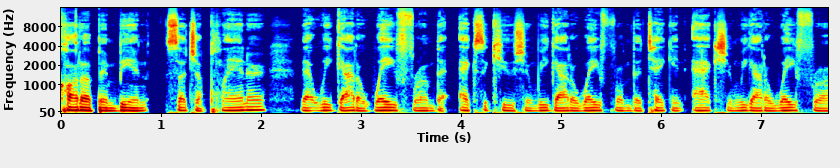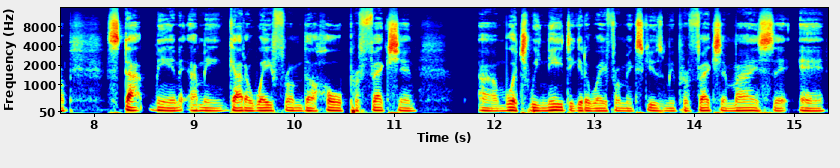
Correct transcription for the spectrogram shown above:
caught up in being such a planner that we got away from the execution. We got away from the taking action. We got away from stop being, I mean, got away from the whole perfection um, which we need to get away from, excuse me, perfection mindset and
